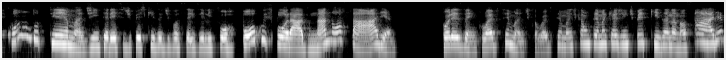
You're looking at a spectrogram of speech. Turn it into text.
é quando o tema de interesse de pesquisa de vocês, ele for pouco explorado na nossa área, por exemplo, web semântica, web semântica é um tema que a gente pesquisa na nossa área,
